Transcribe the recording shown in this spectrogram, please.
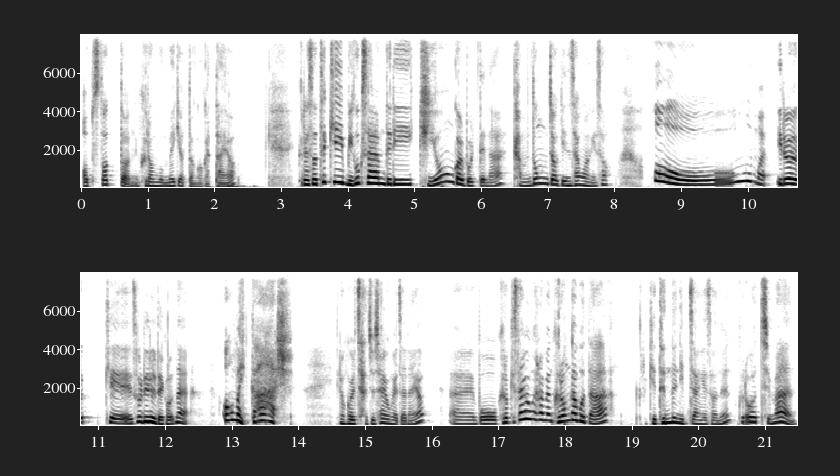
없었던 그런 문맥이었던 것 같아요. 그래서 특히 미국 사람들이 귀여운 걸 볼 때나 감동적인 상황에서, 오, 막 이렇게 소리를 내거나, oh my god! 이런 걸 자주 사용하잖아요. 아, 뭐, 그렇게 사용을 하면 그런가 보다. 그렇게 듣는 입장에서는. 그렇지만,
